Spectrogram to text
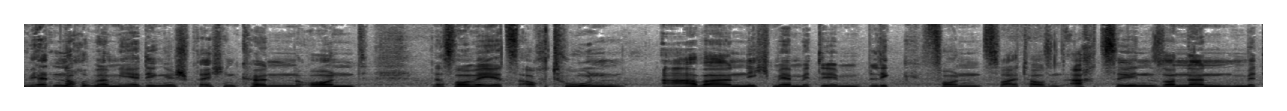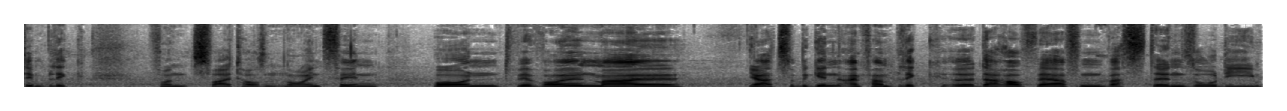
Wir hätten noch über mehr Dinge sprechen können und das wollen wir jetzt auch tun, aber nicht mehr mit dem Blick von 2018, sondern mit dem Blick von 2019. Und wir wollen mal ja, zu Beginn einfach einen Blick äh, darauf werfen, was denn so die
